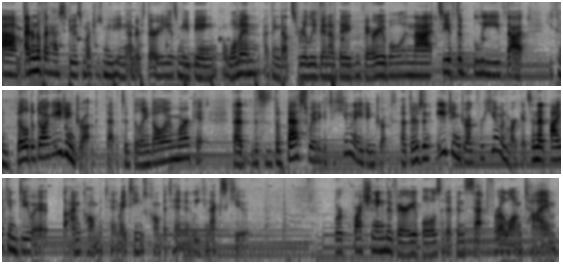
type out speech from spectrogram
Um, I don't know if it has to do as much with me being under 30 as me being a woman. I think that's really been a big variable in that. So you have to believe that you can build a dog aging drug, that it's a billion dollar market, that this is the best way to get to human aging drugs, that there's an aging drug for human markets, and that I can do it. I'm competent, my team's competent, and we can execute. We're questioning the variables that have been set for a long time,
